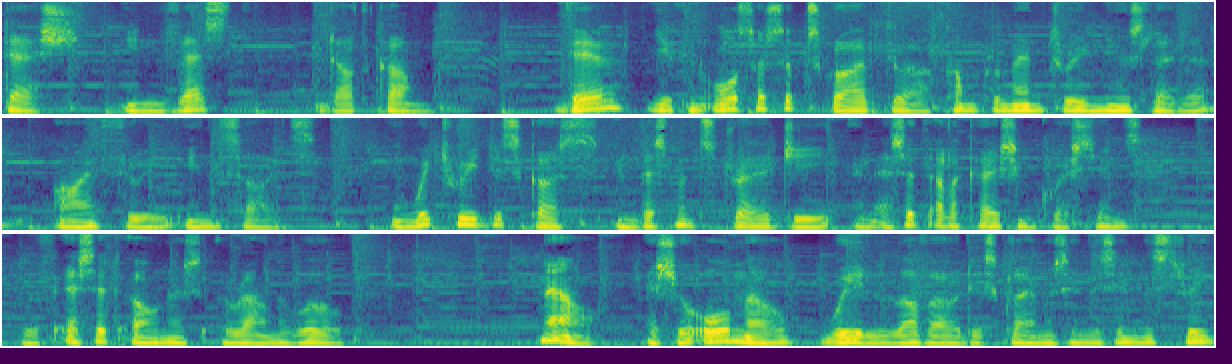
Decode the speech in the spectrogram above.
www.i3-invest.com. There you can also subscribe to our complimentary newsletter i3 Insights in which we discuss investment strategy and asset allocation questions with asset owners around the world. Now, as you all know, we love our disclaimers in this industry,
